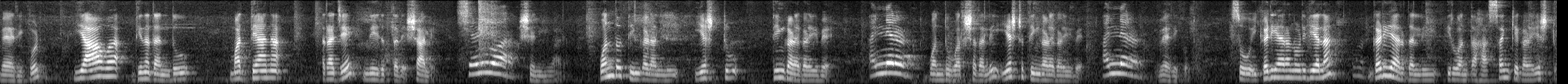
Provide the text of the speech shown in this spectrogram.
ವೆರಿ ಗುಡ್ ಯಾವ ದಿನದಂದು ಮಧ್ಯಾಹ್ನ ರಜೆ ನೀಡುತ್ತದೆ ಶಾಲೆ? ಶನಿವಾರ. ಶನಿವಾರ. ಒಂದು ತಿಂಗಳಲ್ಲಿ ಎಷ್ಟು ತಿಂಗಳುಗಳಿವೆ? ಹನ್ನೆರಡು. ಒಂದು ವರ್ಷದಲ್ಲಿ ಎಷ್ಟು ತಿಂಗಳುಗಳಿವೆ? ಹನ್ನೆರಡು. ವೆರಿ ಗುಡ್ ಸೊ ಈ ಗಡಿಯಾರ ನೋಡಿದೆಯಲ್ಲ? ಗಡಿಯಾರದಲ್ಲಿ ಇರುವಂತಹ ಸಂಖ್ಯೆಗಳು ಎಷ್ಟು?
